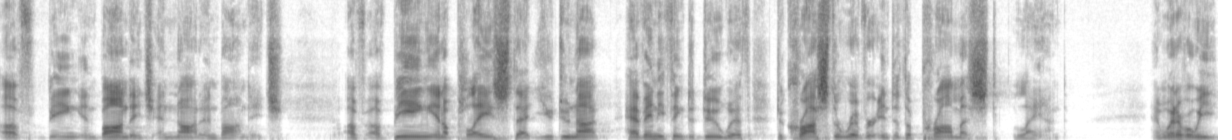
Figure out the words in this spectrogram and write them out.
of being in bondage and not in bondage, of, of being in a place that you do not have anything to do with to cross the river into the promised land. And whatever we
